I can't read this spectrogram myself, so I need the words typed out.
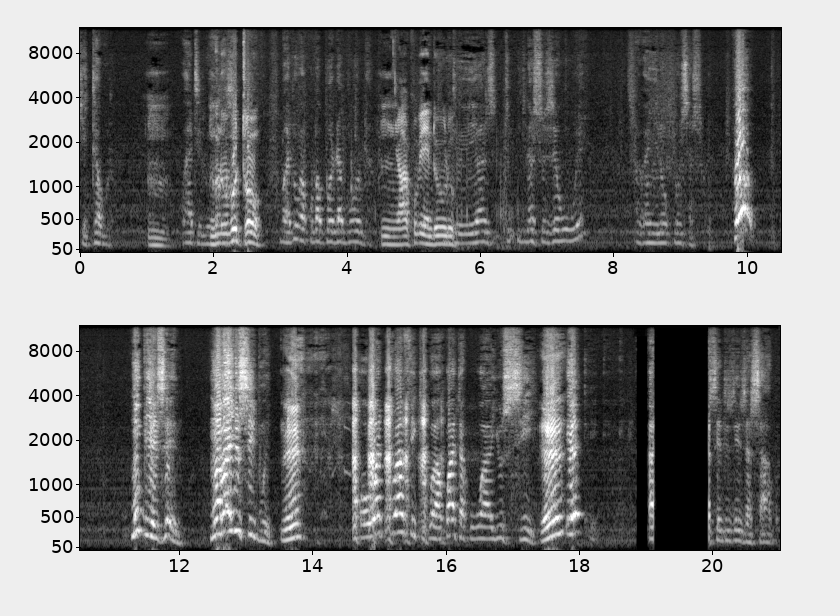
kitawulo. Mm. bwati mu lubuto. bwatuuka kuba bodaboda. Mm, akuba enduulu. Nasuze wuwe aganyina okunsasula mubyese eno mwabayusi mwe Eh? owa traffic bwakwata ku wa uc Eh? sente ze za saaba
